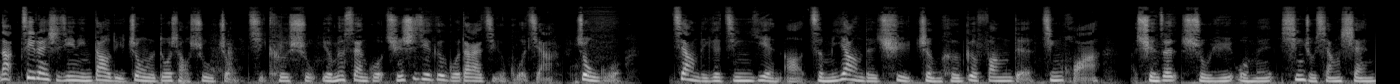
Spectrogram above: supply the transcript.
那这段时间您到底种了多少树种？几棵树？有没有算过？全世界各国大概几个国家种过这样的一个经验啊？怎么样的去整合各方的精华，选择属于我们新竹香山，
